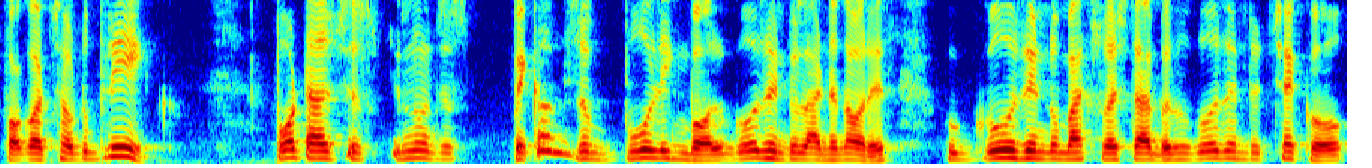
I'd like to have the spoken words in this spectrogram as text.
forgot how to brake. Bottas just, you know, just becomes a bowling ball, goes into Lando Norris, who goes into Max Verstappen, who goes into Checo.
